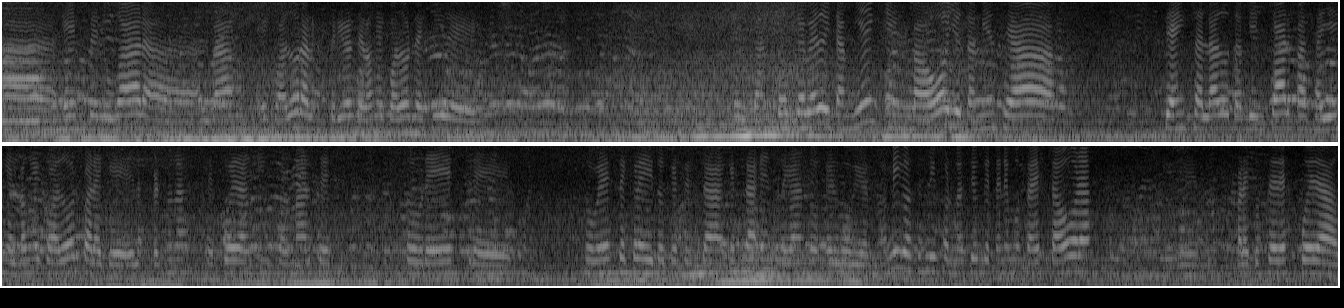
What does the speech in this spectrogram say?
a este lugar, al Ban Ecuador, a los exteriores del Ban Ecuador de aquí de, el Cantón Quevedo y también en Bahoyo también se ha, se ha instalado también carpas ahí en el Ban Ecuador para que las personas se puedan informarse sobre este, sobre este crédito que, se está, que está entregando el gobierno. Amigos, es la información que tenemos a esta hora eh, para que ustedes puedan,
